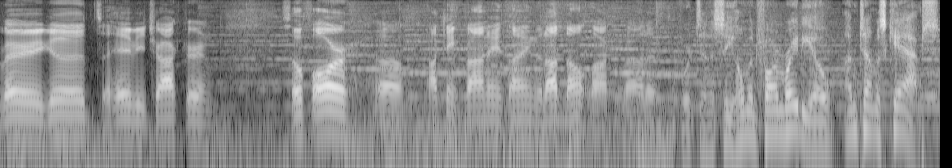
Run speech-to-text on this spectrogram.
very good. It's a heavy tractor, and so far, uh, I can't find anything that I don't like about it. For Tennessee Home and Farm Radio, I'm Thomas Caps.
